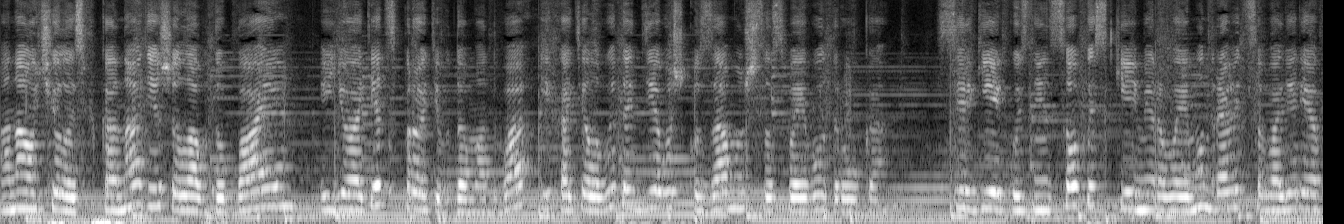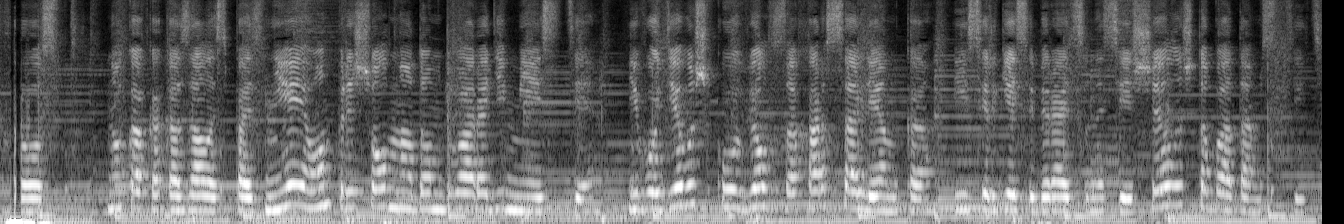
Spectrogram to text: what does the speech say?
Она училась в Канаде, жила в Дубае. Ее отец против дома 2 и хотел выдать девушку замуж за своего друга. Сергей Кузнецов из Кемерово, ему нравится Валерия Фрост. Но, как оказалось позднее, он пришел на дом 2 ради мести. Его девушку увел Захар Соленко, и Сергей собирается на Сейшелы, чтобы отомстить.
